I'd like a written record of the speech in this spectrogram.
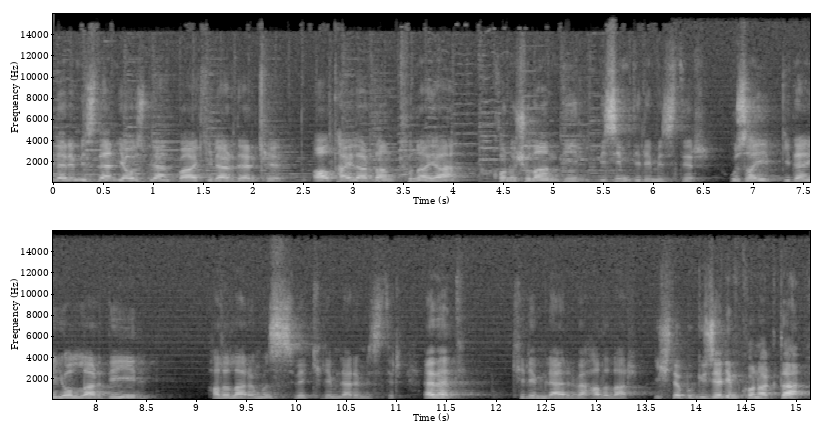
Şairlerimizden Yavuz Bülent Bakiler der ki, Altaylardan Tuna'ya konuşulan dil bizim dilimizdir. Uzayıp giden yollar değil, halılarımız ve kilimlerimizdir. Evet, kilimler ve halılar. İşte bu güzelim konakta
